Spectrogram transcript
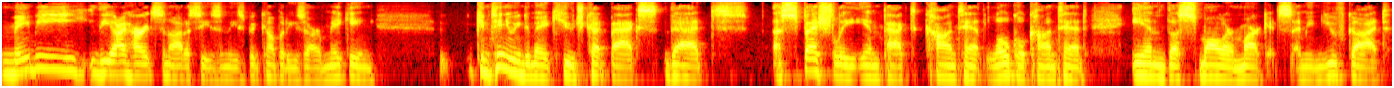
maybe the iHearts and Audacys and these big companies are making continuing to make huge cutbacks that especially impact content, local content in the smaller markets. I mean, you've got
